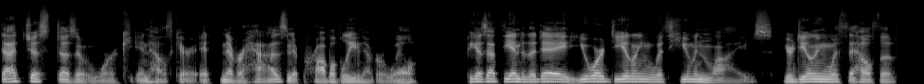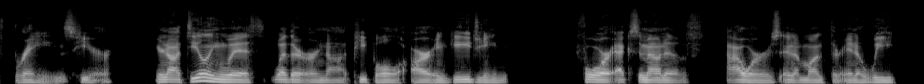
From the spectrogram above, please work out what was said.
that just doesn't work in healthcare. It never has, and it probably never will. Because at the end of the day, you are dealing with human lives. You're dealing with the health of brains here. You're not dealing with whether or not people are engaging for X amount of hours in a month or in a week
